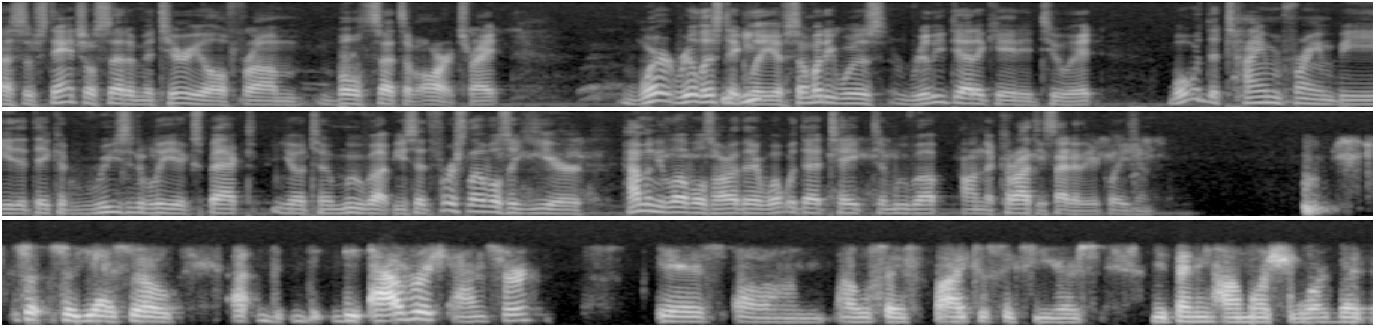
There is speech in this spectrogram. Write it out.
a substantial set of material from both sets of arts, right? Where realistically, mm-hmm. if somebody was really dedicated to it, what would the time frame be that they could reasonably expect you know to move up you said first level is a year how many levels are there what would that take to move up on the karate side of the equation so so yeah so uh, the, the average answer is um, I will say five to six years, depending how much you work. But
